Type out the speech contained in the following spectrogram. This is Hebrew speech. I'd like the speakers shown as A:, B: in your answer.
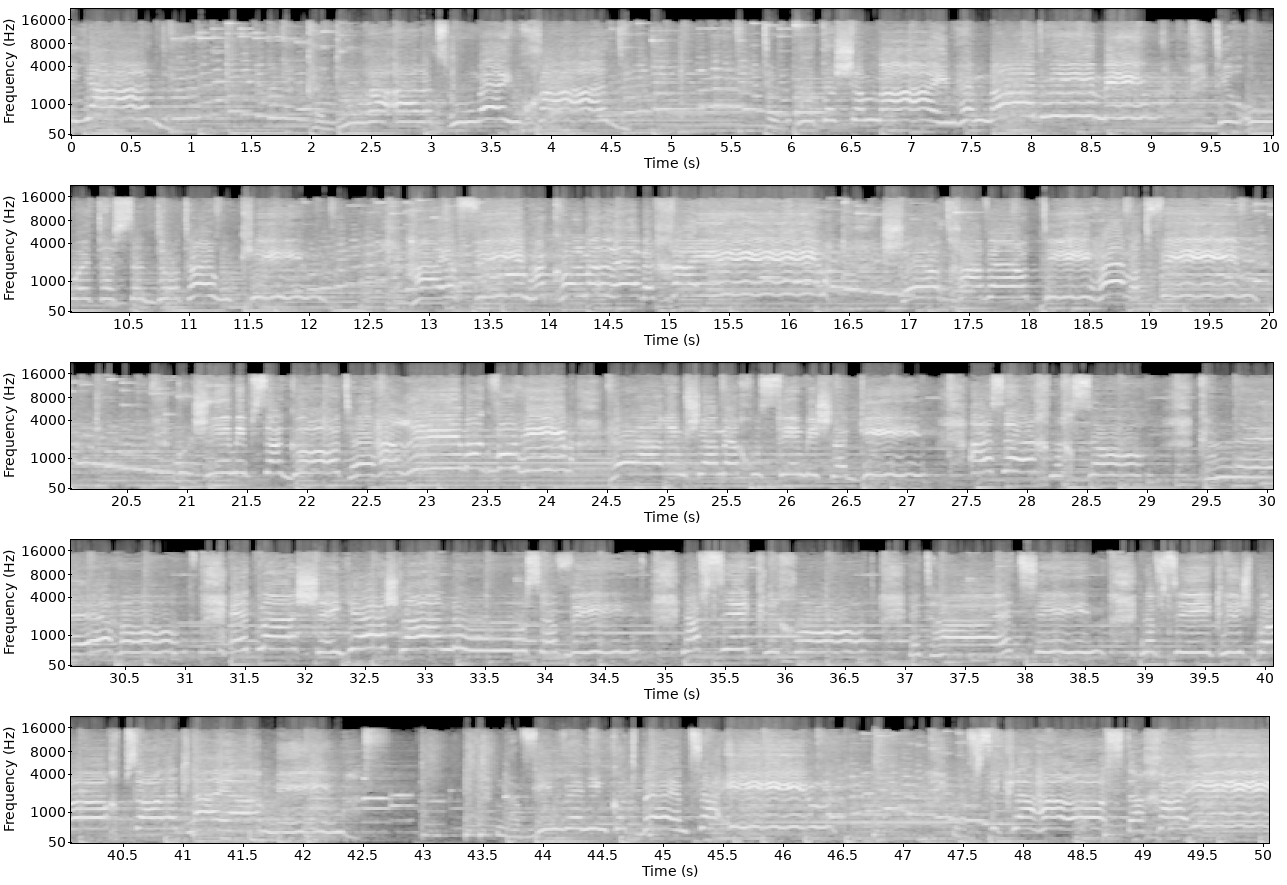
A: היד כדור הארץ הוא מיוחד. תראו את השמיים הם מדהימים. תראו את השדות הירוקים. היפים הכל מלא בחיים. שאותך ואותי הם עוטפים. גולשים מפסגות ההרים הגבוהים. ההרים שמכוסים בשלגים. אז איך נחזור את מה שיש לנו סביב. נפסיק לכרות את העצים נפסיק לשפוך פסולת לימים. נבין וננקוט באמצעים נפסיק להרוס את החיים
